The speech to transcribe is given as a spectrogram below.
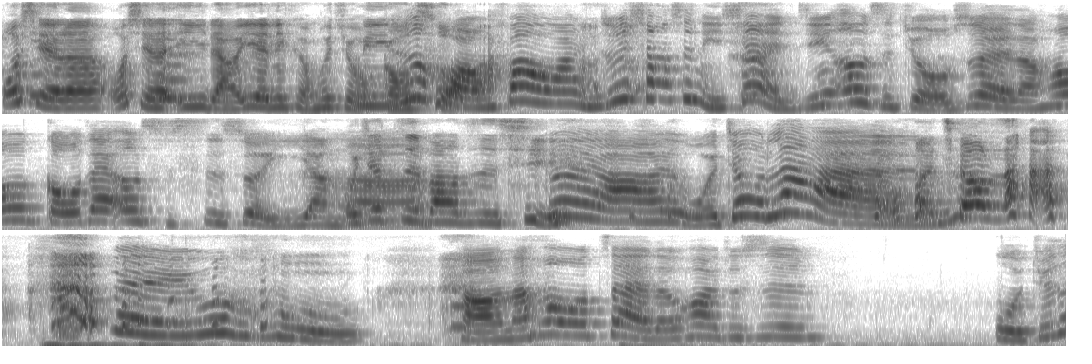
我写了，我写了医疗业，你可能会觉得你是我勾错吧？谎报啊！你就是像是你现在已经二十九岁，然后勾在二十四岁一样啊！我就自暴自弃，对啊，我就烂，我就烂。废物。好，然后再来的话就是，我觉得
